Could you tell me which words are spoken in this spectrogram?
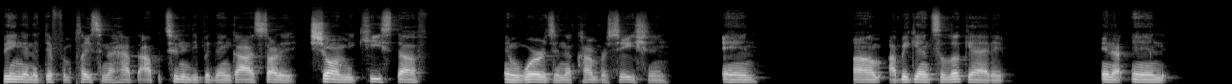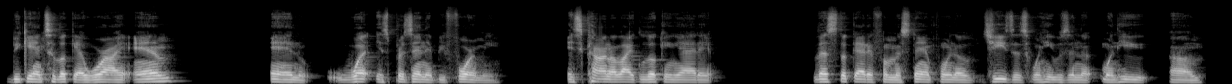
being in a different place and I have the opportunity. But then God started showing me key stuff and words in the conversation. And um, I began to look at it and, and began to look at where I am and what is presented before me. It's kind of like looking at it. Let's look at it from a standpoint of Jesus when he was in the when he um,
